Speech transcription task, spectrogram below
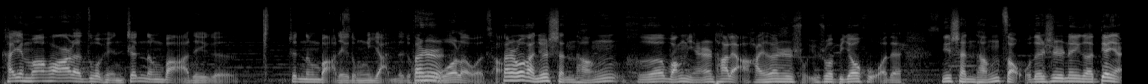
开心麻花的作品，真能把这个，真能把这个东西演的就活了，我操！但是我感觉沈腾和王宁他俩还算是属于说比较火的。你沈腾走的是那个电影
